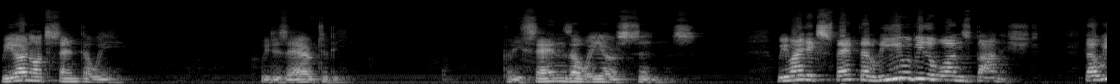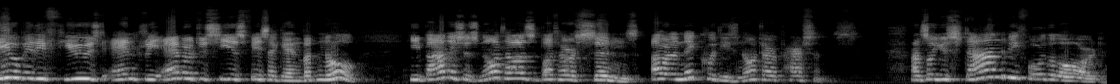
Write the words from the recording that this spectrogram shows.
We are not sent away. We deserve to be. But He sends away our sins. We might expect that we would be the ones banished that we will be refused entry ever to see his face again. But no, he banishes not us, but our sins, our iniquities, not our persons. And so you stand before the Lord,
